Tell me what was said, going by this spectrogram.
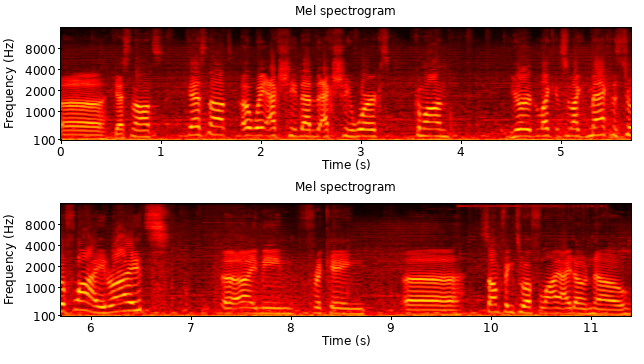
oh. Uh, guess not. Guess not. Oh wait, actually that actually worked. Come on. You're like it's like magnets to a fly, right? Uh, I mean, freaking uh, something to a fly. I don't know.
